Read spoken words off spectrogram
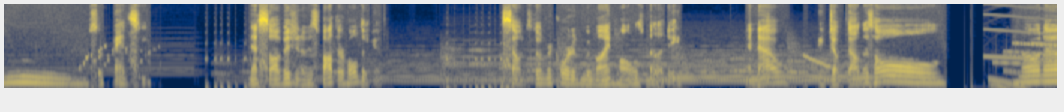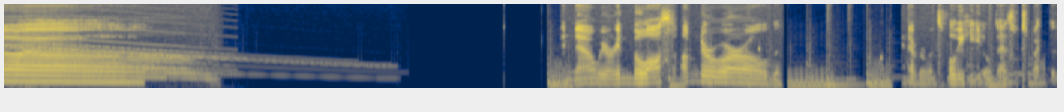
Ooh, so fancy. Ness saw a vision of his father holding it. The soundstone recorded Lumine Hall's melody. And now, we jump down this hole! Oh no! Uh. And now we're in the Lost Underworld! And everyone's fully healed, as expected.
